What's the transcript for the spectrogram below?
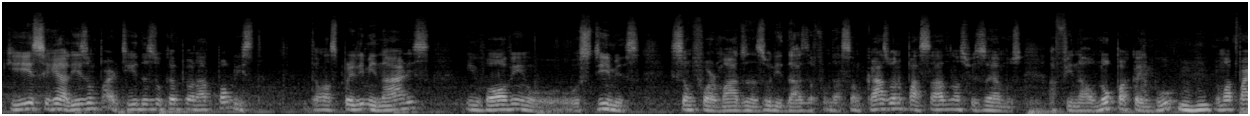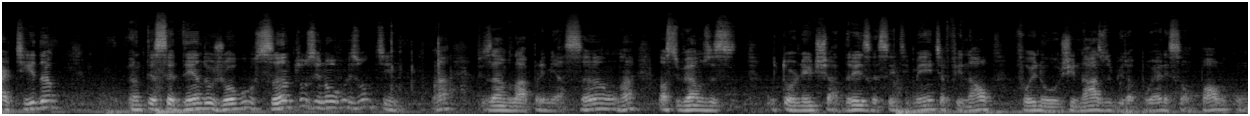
que se realizam partidas do Campeonato Paulista. Então, as preliminares envolvem o, os times que são formados nas unidades da Fundação Casa. O ano passado nós fizemos a final no Pacaembu, uhum. numa partida antecedendo o jogo Santos e Novo Horizontino. Né? Fizemos lá a premiação, né? nós tivemos esse, o torneio de xadrez recentemente, a final foi no ginásio do Ibirapuera, em São Paulo, com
